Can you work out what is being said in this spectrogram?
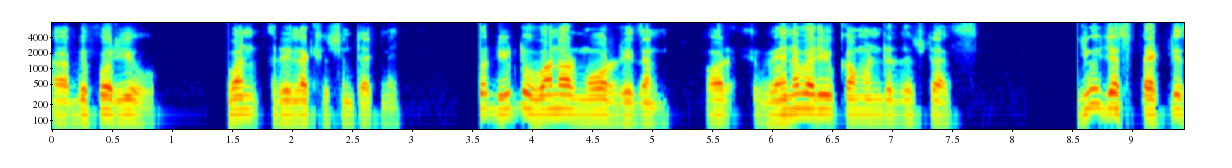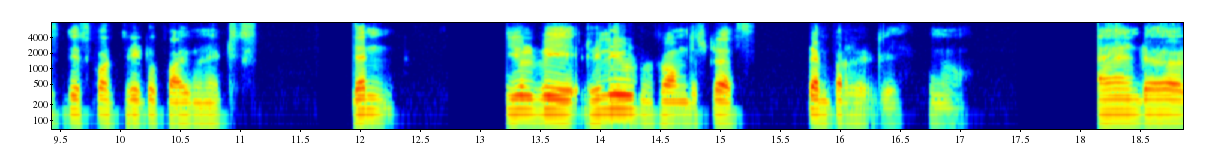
uh, before you one relaxation technique. So due to one or more reason, or whenever you come under the stress, you just practice this for three to five minutes then you'll be relieved from the stress temporarily, you know. And uh,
